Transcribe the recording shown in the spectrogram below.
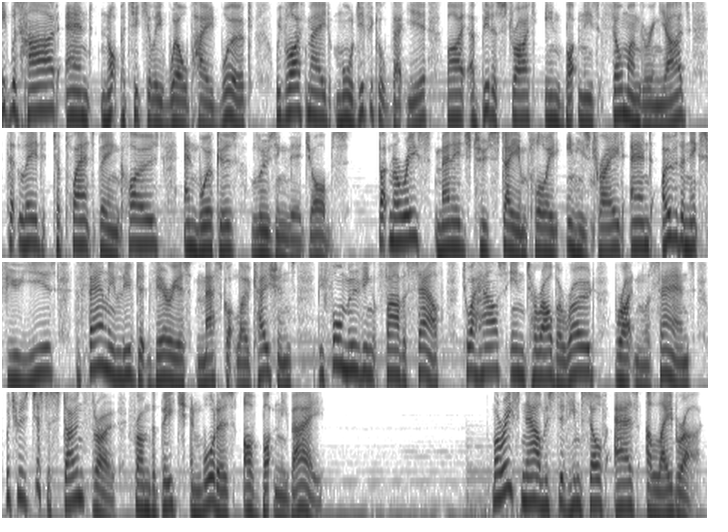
It was hard and not particularly well paid work, with life made more difficult that year by a bitter strike in Botany's fellmongering yards that led to plants being closed and workers losing their jobs. But Maurice managed to stay employed in his trade, and over the next few years, the family lived at various mascot locations before moving farther south to a house in Teralba Road, Brighton Le Sands, which was just a stone's throw from the beach and waters of Botany Bay. Maurice now listed himself as a labourer.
